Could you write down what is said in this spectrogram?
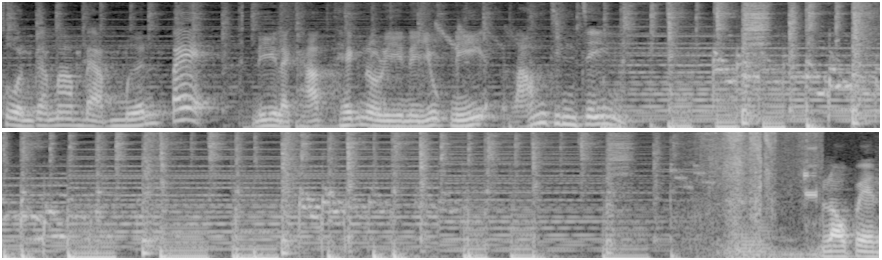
ส่วนกันมาแบบเหมือนเป๊ะ นี่แหละครับเทคโนโลยีในยุคนี้ล้ำจริง ๆเราเป็น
